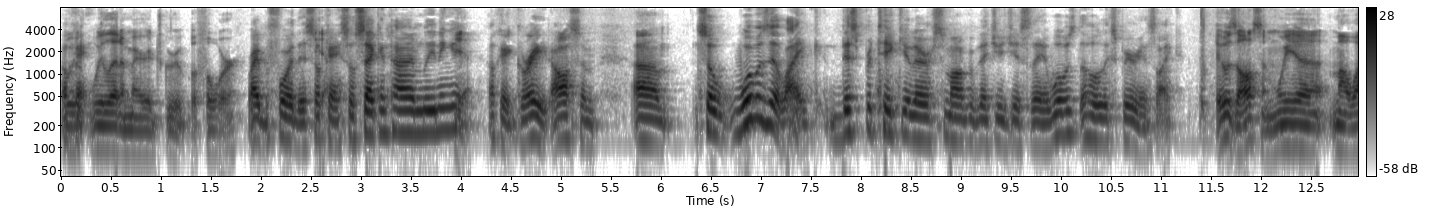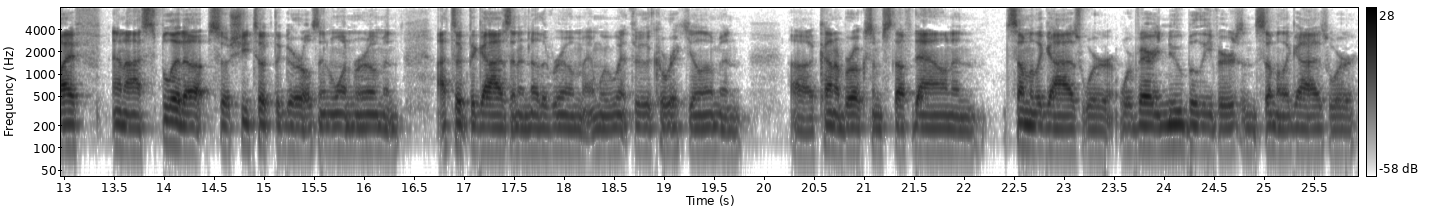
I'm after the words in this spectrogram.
Okay. We, we led a marriage group before. Right before this. Okay, yeah. so second time leading it. Yeah. Okay, great, awesome. Um, so, what was it like this particular small group that you just led? What was the whole experience like? It was awesome. We, uh, my wife and I split up, so she took the girls in one room, and I took the guys in another room, and we went through the curriculum and uh, kind of broke some stuff down. And some of the guys were were very new believers, and some of the guys were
